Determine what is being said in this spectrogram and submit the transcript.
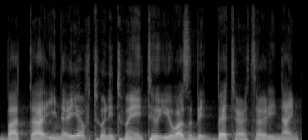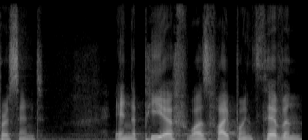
But uh, in the year of 2022, it was a bit better, 39%. And the PF was 5.7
